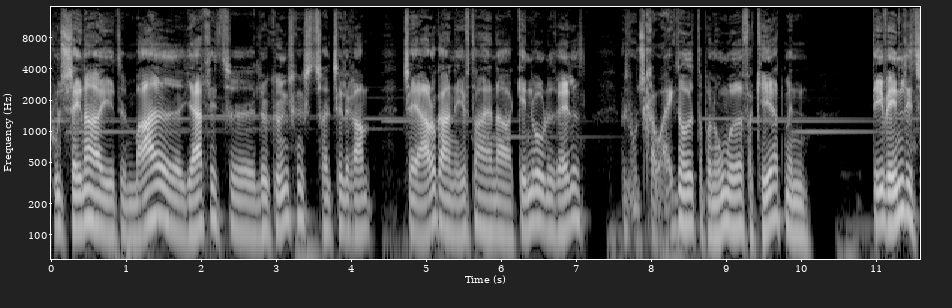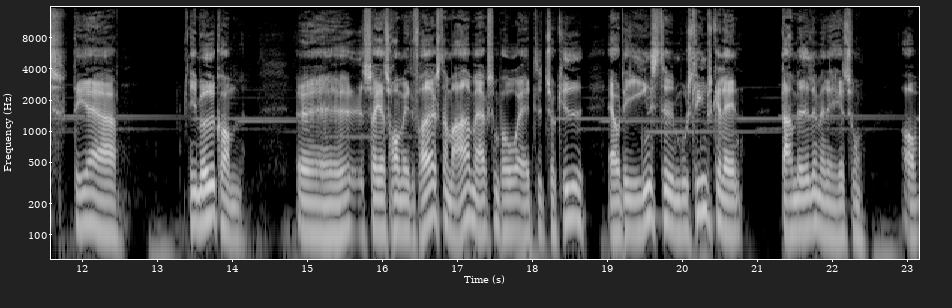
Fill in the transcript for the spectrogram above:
Hun sender et meget hjerteligt øh, lykkeønskningstelegram til Erdogan, efter han har genvundet valget. Hun skriver ikke noget, der på nogen måde er forkert, men det er venligt. Det er imødekommende. Øh, så jeg tror, Mette Frederiksen er meget opmærksom på, at Tyrkiet er jo det eneste muslimske land, der er medlem af NATO. Og,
